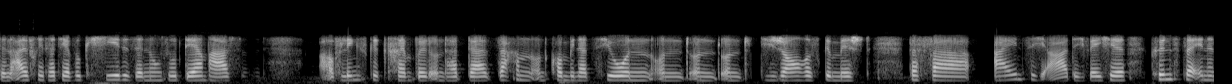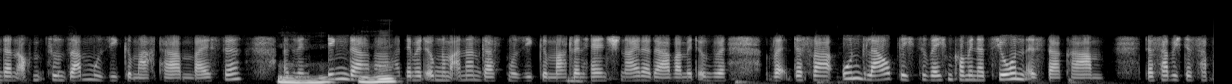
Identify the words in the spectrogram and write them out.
Denn Alfred hat ja wirklich jede Sendung so dermaßen auf links gekrempelt und hat da Sachen und Kombinationen und, und, und die Genres gemischt. Das war einzigartig, welche KünstlerInnen dann auch zusammen Musik gemacht haben, weißt du? Also wenn Mhm. Sting da Mhm. war, hat er mit irgendeinem anderen Gast Musik gemacht, wenn Helen Schneider da war, mit irgendwem, das war unglaublich, zu welchen Kombinationen es da kam. Das habe ich, das hab,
